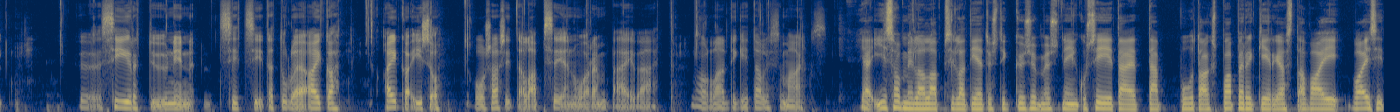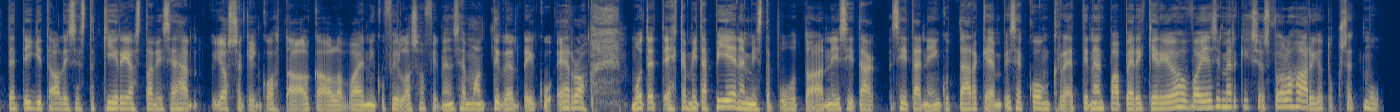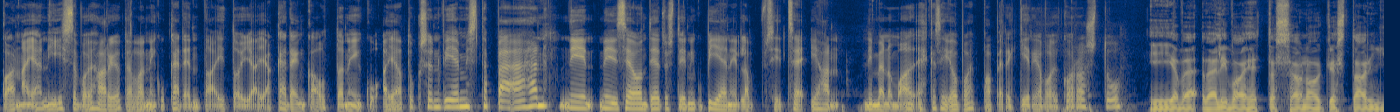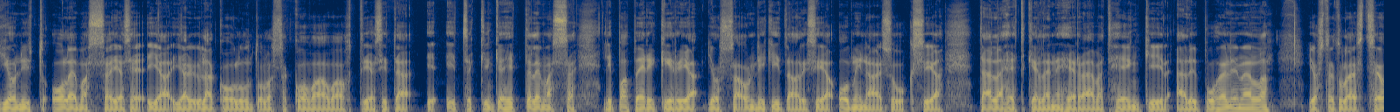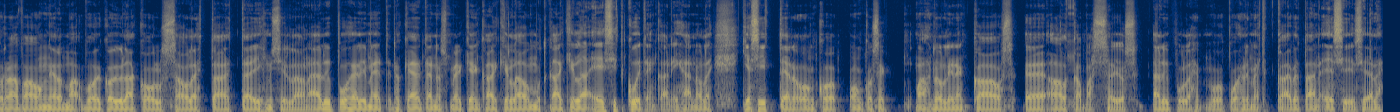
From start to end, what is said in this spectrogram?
siirtyy, niin sit siitä tulee aika, aika iso osa sitä lapsen ja nuoren päivää, että ollaan digitaalisessa maailmassa. Ja isommilla lapsilla tietysti kysymys niin kuin siitä, että puhutaanko paperikirjasta vai, vai sitten digitaalisesta kirjasta, niin sehän jossakin kohtaa alkaa olla vain niin kuin filosofinen, semanttinen niin kuin ero. Mutta ehkä mitä pienemmistä puhutaan, niin sitä, sitä niin kuin tärkeämpi se konkreettinen paperikirja, johon voi esimerkiksi, jos voi olla harjoitukset mukana ja niissä voi harjoitella niin kuin kädentaitoja ja käden kautta niin kuin ajatuksen viemistä päähän, niin, niin se on tietysti niin kuin pienillä sit se ihan nimenomaan, ehkä se jopa paperikirja voi korostua. Ja vä- välivaihe tässä on oikeastaan jo nyt olemassa ja, se, ja, ja yläkouluun tulossa kovaa vauhtia sitä itsekin kehittelemässä. Eli paperikirja, jossa on digitaalisia ominaisuuksia. Tällä hetkellä ne heräävät henkiin älypuhelimella, josta tulee sitten seuraava ongelma. Voiko yläkoulussa olettaa, että ihmisillä on älypuhelimet? No käytännössä melkein kaikilla on, mutta kaikilla ei sitten kuitenkaan ihan ole. Ja sitten onko, onko se mahdollinen kaos ää, alkamassa, jos älypuhelimet kaivetaan esiin siellä siellä,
